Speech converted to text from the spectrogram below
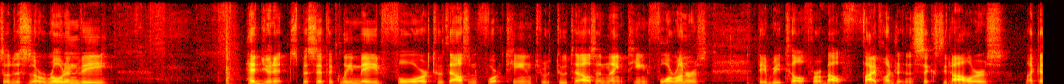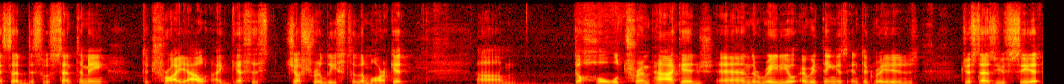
So this is a Roadanvi head unit specifically made for 2014 through 2019 4Runners. They retail for about $560. Like I said, this was sent to me to try out. I guess it's just released to the market. Um, the whole trim package and the radio, everything is integrated just as you see it.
